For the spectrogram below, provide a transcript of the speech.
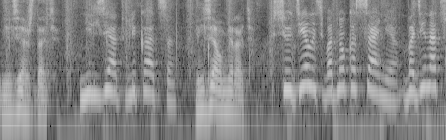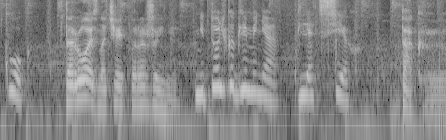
Нельзя ждать. Нельзя отвлекаться. Нельзя умирать. Все делать в одно касание, в один отскок. Второе означает поражение. Не только для меня, для всех. Так, э,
